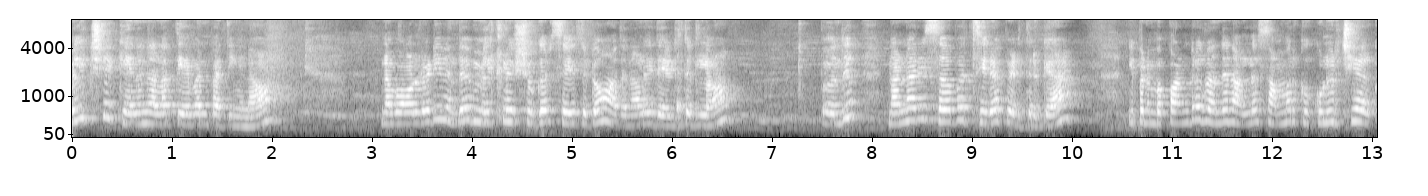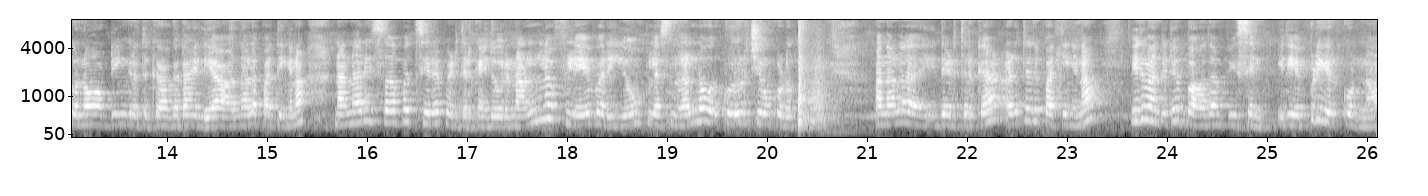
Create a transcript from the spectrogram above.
மில்க் ஷேக் என்னென்னலாம் தேவைன்னு பார்த்தீங்கன்னா நம்ம ஆல்ரெடி வந்து மில்கில் சுகர் சேர்த்துட்டோம். அதனால் இதை எடுத்துடலாம். இப்போ வந்து நன்னாரி சர்பத் சிரப் எடுத்திருக்கேன். இப்போ நம்ம பண்ணுறது வந்து நல்ல சம்மருக்கு குளிர்ச்சியாக இருக்கணும் அப்படிங்கிறதுக்காக தான் இல்லையா? அதனால் பார்த்தீங்கன்னா நன்னாரி சர்பத் சிரப் எடுத்திருக்கேன். இது ஒரு நல்ல ஃப்ளேவரையும் ப்ளஸ் நல்ல ஒரு குளிர்ச்சியும் கொடுக்கும். அதனால் இது எடுத்திருக்கேன். அடுத்தது பார்த்தீங்கன்னா இது வந்துட்டு பாதாம் பீசின். இது எப்படி இருக்கும்னா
